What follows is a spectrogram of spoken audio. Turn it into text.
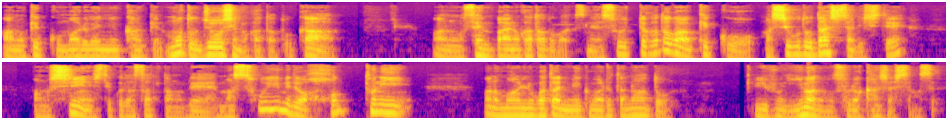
あの結構丸紅関係の元上司の方とか、あの先輩の方とかですね、そういった方が結構仕事出したりして、あの支援してくださったので、まあそういう意味では本当にあの周りの方に恵まれたなというふうに今でもそれは感謝してます。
